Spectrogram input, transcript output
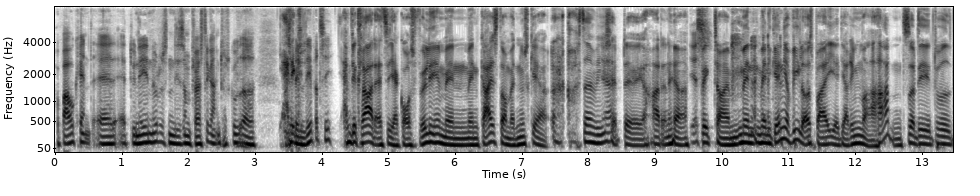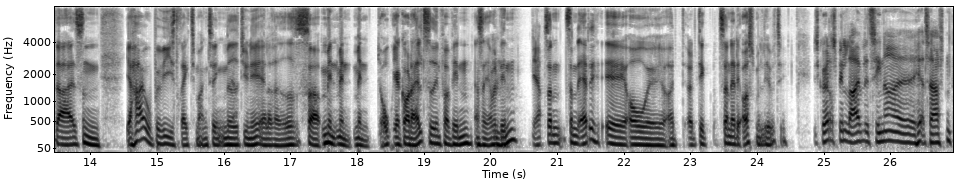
på bagkant af, af Dyné? Nu er det sådan ligesom første gang, du skal ud og, Ja, det- spille Liberty. Jamen, det er klart, at jeg går selvfølgelig med en, med en gejst om, at nu skal jeg øh, vise, Ja. ja. at øh, jeg har den her Yes. big time. Men, men igen, jeg hviler også bare i, at jeg rimelig meget har den. Så det, du ved, der er sådan... Jeg har jo bevist rigtig mange ting med Dyné allerede. Så, men, men, men jo, jeg går der altid ind for at vinde. Altså, jeg vil vinde. Ja. Sådan, sådan er det. Øh, og øh, og, og det, sådan er det også med Liberty. Vi skal høre dig spille live lidt senere øh, her til aften.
